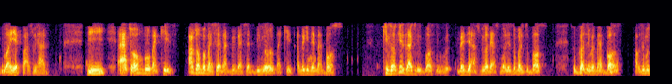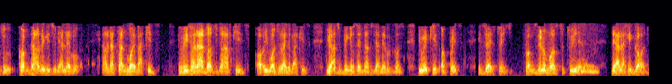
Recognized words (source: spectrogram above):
one year pass we had. The I had to humble my kids I to humble myself and bring myself below oh, my kids. I'm making them my boss. Kids, some kids like to be boss, but they are, because they are small, there's nobody to boss. So because they were my boss, I was able to come down really to their level and understand more about kids. If you're an adult, you don't have kids, or you want to write about kids, you have to bring yourself down to their level because the way kids operate is very strange. From zero months to two years, they are like a god.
